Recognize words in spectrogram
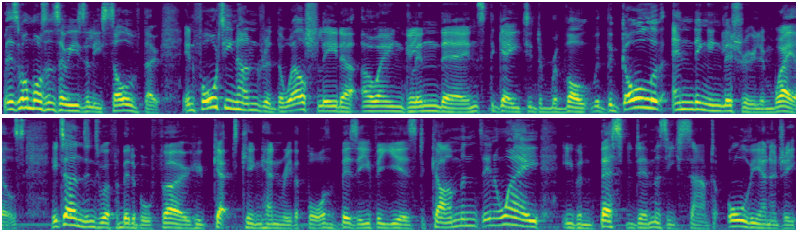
This one wasn't so easily solved, though. In 1400, the Welsh leader Owain Glyndŵr instigated a revolt with the goal of ending English rule in Wales. He turned into a formidable foe who kept King Henry IV busy for years to come, and in a way, even bested him as he sapped all the energy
